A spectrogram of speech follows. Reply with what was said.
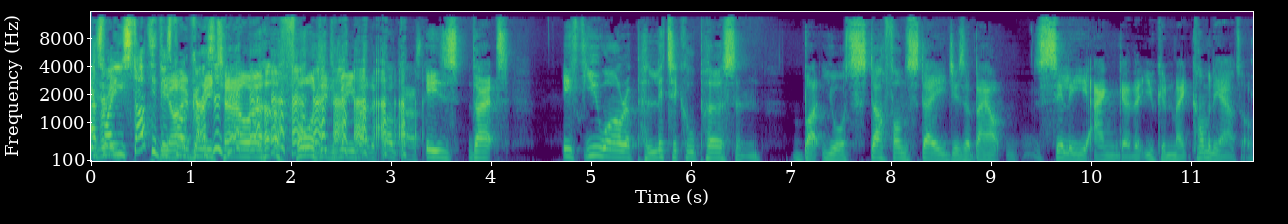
That's why you started this the ivory tower afforded me by the podcast is that if you are a political person. But your stuff on stage is about silly anger that you can make comedy out of.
